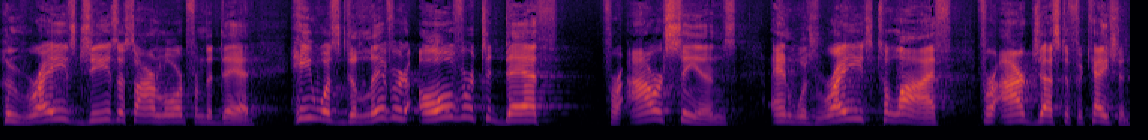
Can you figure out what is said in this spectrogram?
who raised Jesus our Lord from the dead. He was delivered over to death for our sins and was raised to life for our justification.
